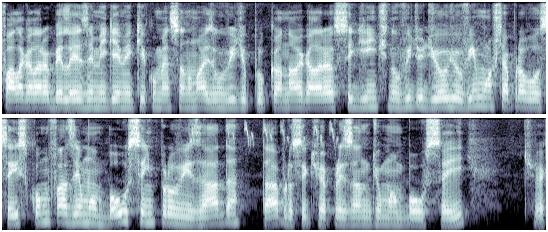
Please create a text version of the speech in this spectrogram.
Fala galera, beleza? M-Game aqui começando mais um vídeo pro canal e galera é o seguinte, no vídeo de hoje eu vim mostrar pra vocês como fazer uma bolsa improvisada, tá? Pra você que estiver precisando de uma bolsa aí, estiver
